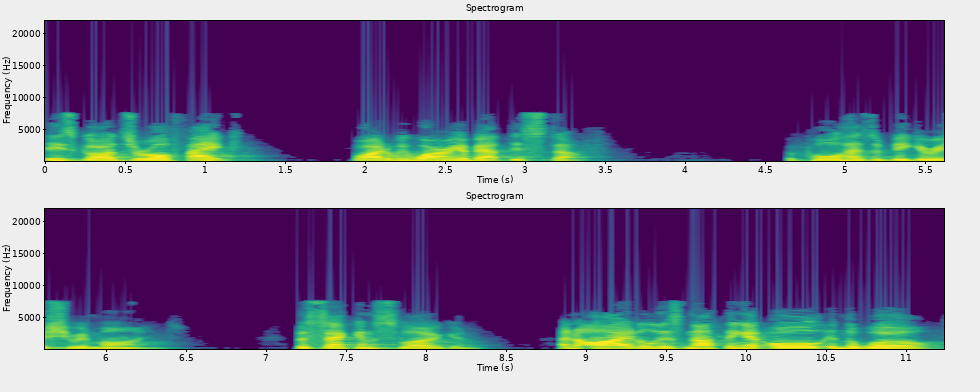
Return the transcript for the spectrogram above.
These gods are all fake. Why do we worry about this stuff? But Paul has a bigger issue in mind. The second slogan, an idol is nothing at all in the world.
